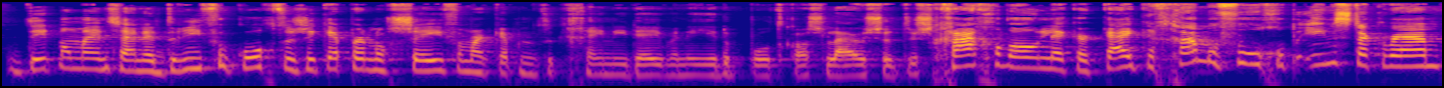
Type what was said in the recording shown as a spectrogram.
Op dit moment zijn er drie verkocht, dus ik heb er nog zeven. Maar ik heb natuurlijk geen idee wanneer je de podcast luistert. Dus ga gewoon lekker kijken. Ga me volgen op Instagram,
